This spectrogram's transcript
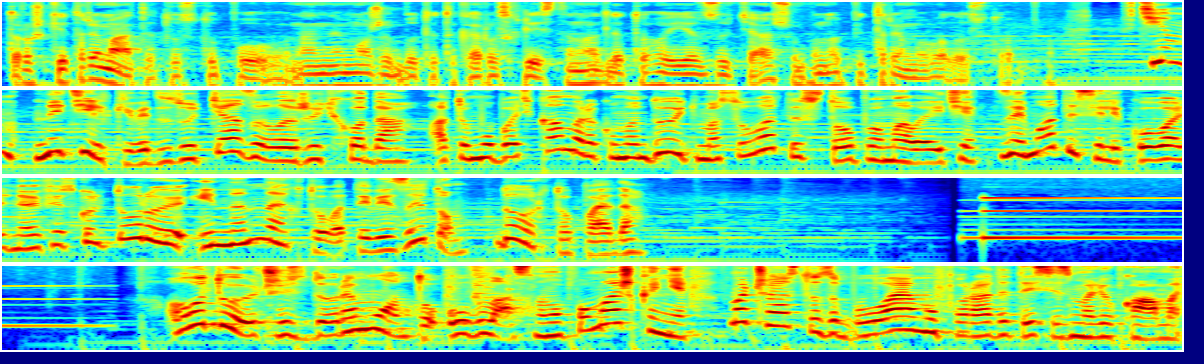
трошки тримати ту стопу. Вона не може бути така розхлістана. Для того є взуття, щоб воно підтримувало стопу. Втім, не тільки від взуття залежить хода, а тому батькам рекомендують масувати стопи малечі, займатися лікувальною фізкультурою і не нехтувати візитом до ортопеда. Готуючись до ремонту у власному помешканні, ми часто забуваємо порадитись із малюками,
